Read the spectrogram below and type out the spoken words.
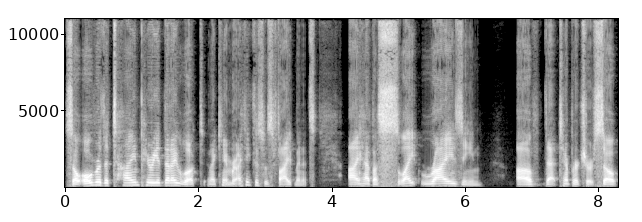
So over the time period that I looked, and I can't remember, I think this was five minutes, I have a slight rising of that temperature. So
